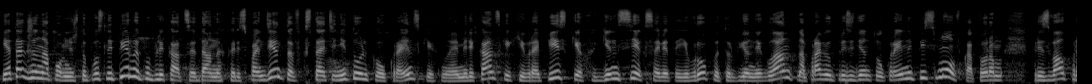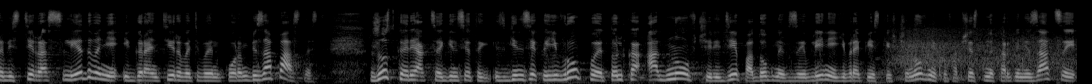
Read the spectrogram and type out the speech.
Я также напомню, что после первой публикации данных корреспондентов, кстати, не только украинских, но и американских, европейских, генсек Совета Европы Турбьон Игланд направил президенту Украины письмо, в котором призвал провести расследование и гарантировать гарантировать военкорам безопасность. Жесткая реакция Генсека, Генсека Европы только одно в череде подобных заявлений европейских чиновников, общественных организаций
